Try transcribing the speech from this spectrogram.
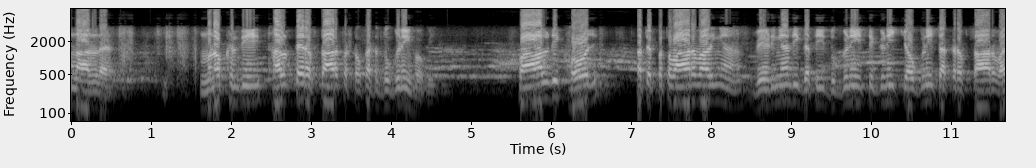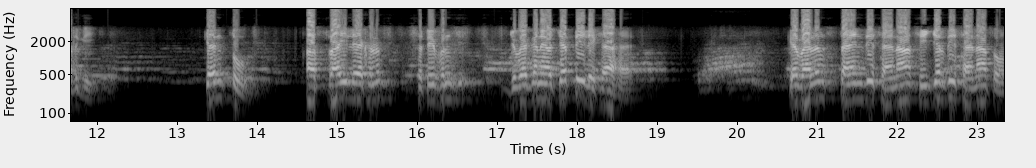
ਨਾਲ ਲੈ, ਮਨੁੱਖ ਦੀ ਥਲ ਤੇ ਰਫ਼ਤਾਰ ਘੱਟੋ ਘੱਟ ਦੁੱਗਣੀ ਹੋ ਗਈ। ਪਾਲ ਦੀ ਖੋਜ ਅਤੇ ਪਤਵਾਰ ਵਾਲੀਆਂ ਵੇੜੀਆਂ ਦੀ ਗਤੀ ਦੁੱਗਣੀ, ਤਿੱਗਣੀ, ਚੌਗਣੀ ਤੱਕ ਰਫ਼ਤਾਰ ਵੱਧ ਗਈ। ਕਿੰਤੂ ਅਸਥਾਈ ਲੇਖਣ ਸਟੀਫਨ ਜਵੇਗ ਨੇ ਉਚੇਤੀ ਲਿਖਿਆ ਹੈ ਕਿ ਵੈਲਨਸਟਾਈਨ ਦੀ ਸੈਨਾ, ਸੀਜਰ ਦੀ ਸੈਨਾ ਤੋਂ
